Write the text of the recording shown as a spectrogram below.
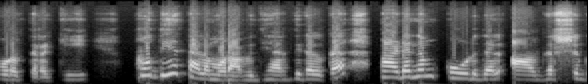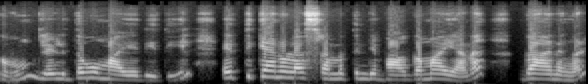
പുറത്തിറക്കി. പുതിയ തലമുറ വിദ്യാർത്ഥികൾക്ക് പഠനം കൂടുതൽ ആകർഷകവും ലളിതവുമായ രീതിയിൽ എത്തിക്കാനുള്ള ശ്രമത്തിന്റെ ഭാഗമായാണ് ഗാനങ്ങൾ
